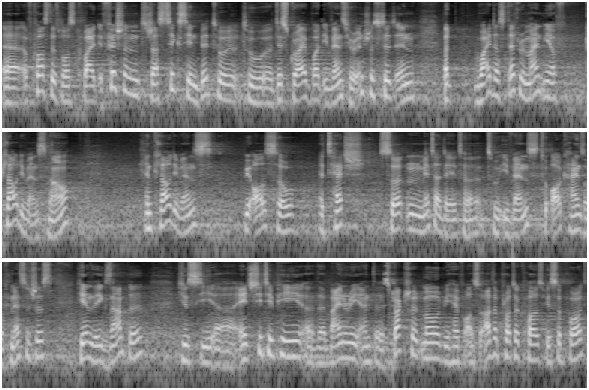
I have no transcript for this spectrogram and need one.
uh, of course, this was quite efficient, just 16-bit to, to describe what events you're interested in. But why does that remind me of cloud events now? In cloud events, we also attach certain metadata to events, to all kinds of messages. Here in the example, you see uh, HTTP, uh, the binary and the structured mode. We have also other protocols we support.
